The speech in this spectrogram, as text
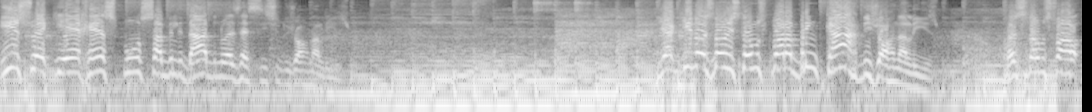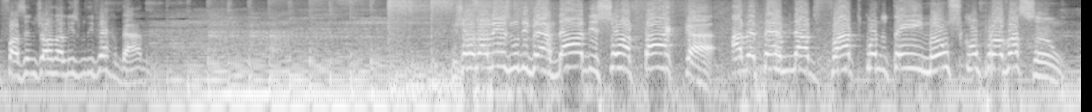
Isso é que é responsabilidade no exercício do jornalismo. E aqui nós não estamos para brincar de jornalismo. Nós estamos fa fazendo jornalismo de verdade. O jornalismo de verdade só ataca a determinado fato quando tem em mãos comprovação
